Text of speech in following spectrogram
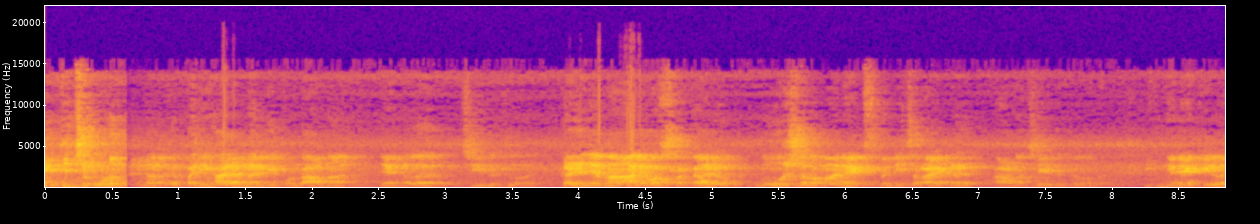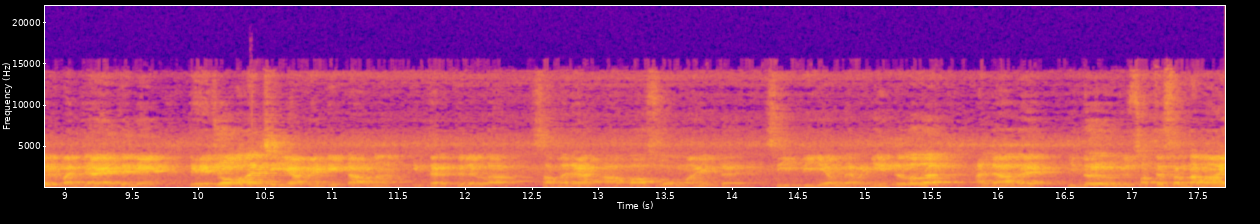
എത്തിച്ചു കൊടുക്കുന്നവർക്ക് പരിഹാരം നൽകിക്കൊണ്ടാണ് ഞങ്ങൾ ചെയ്തിട്ടുള്ളത്. കഴിഞ്ഞ നാല് വർഷക്കാലം നൂറ് ശതമാനം എക്സ്പെൻഡിച്ചറായിട്ട് ആണ് ചെയ്തിട്ടുള്ളത്. ഇങ്ങനെയൊക്കെയുള്ള ഒരു പഞ്ചായത്തിനെ തേജോധം ചെയ്യാൻ വേണ്ടിയിട്ടാണ് ഇത്തരത്തിലുള്ള സമര ആഭാസവുമായിട്ട് സി പി എം ഇറങ്ങിയിട്ടുള്ളത്. അല്ലാതെ ഇത് ഒരു സത്യസന്ധമായ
